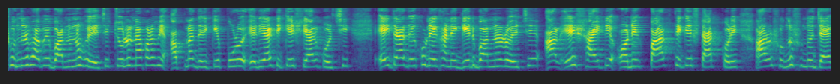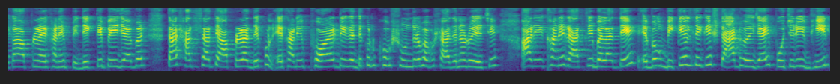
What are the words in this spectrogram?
সুন্দরভাবে বানানো হয়েছে। চলুন এখন আমি আপনাদেরকে পুরো এরিয়াটিকে শেয়ার করছি। এইটা দেখুন, এখানে গেট বানানো রয়েছে আর এর সাইডে অনেক পার্ক থেকে স্টার্ট করে আরও সুন্দর সুন্দর জায়গা আপনারা এখানে দেখতে পেয়ে যাবেন। তার সাথে সাথে আপনারা দেখুন, এখানে ফোয়ারটিকে দেখুন খুব সুন্দরভাবে সাজানো রয়েছে। আর এখানে রাত্রিবেলাতে এবং বিকেল থেকে স্টার্ট হয়ে যায় প্রচুরই ভিড়।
